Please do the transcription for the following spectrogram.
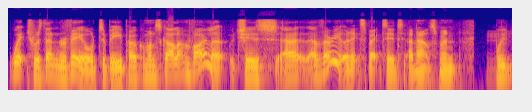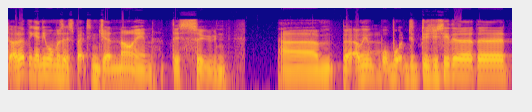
which was then revealed to be Pokemon Scarlet and Violet, which is uh, a very unexpected announcement. Hmm. We, I don't think anyone was expecting Gen Nine this soon. Um, but I mean, Yeah. what, what did, did you see the, the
